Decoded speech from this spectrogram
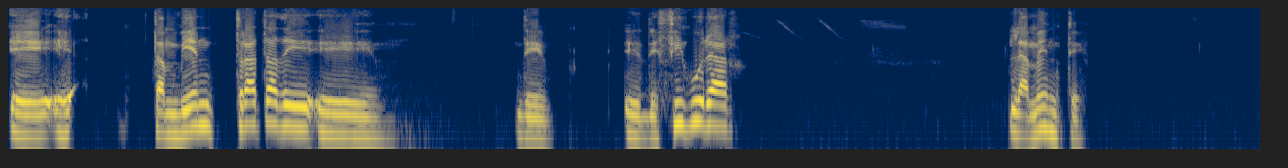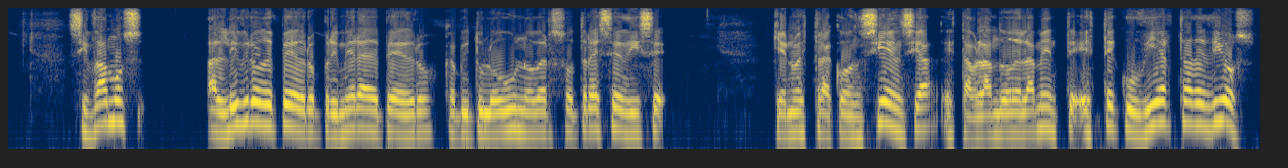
eh, eh, también trata de, eh, de, eh, de figurar la mente. Si vamos al libro de Pedro, primera de Pedro, capítulo 1, verso 13, dice que nuestra conciencia, está hablando de la mente, esté cubierta de Dios,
